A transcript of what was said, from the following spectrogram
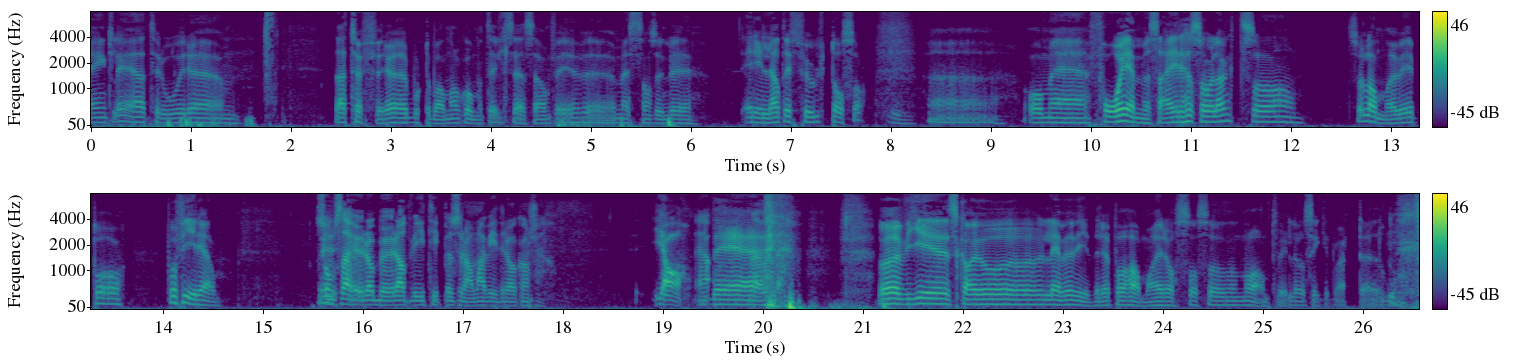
egentlig. Jeg tror det er tøffere bortebane å komme til. CC Amfi mest sannsynlig relativt fullt også. Mm. og med få hjemmeseiere så langt, så så lander vi på, på 4-1. Som seg hør og bør at vi tipper Strama videre òg, kanskje. Ja, Ja, det, det det. Vi skal jo leve videre på Hamar også, så noe annet ville jo sikkert vært eh, dumt.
